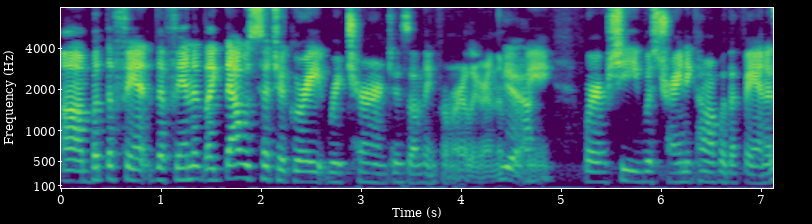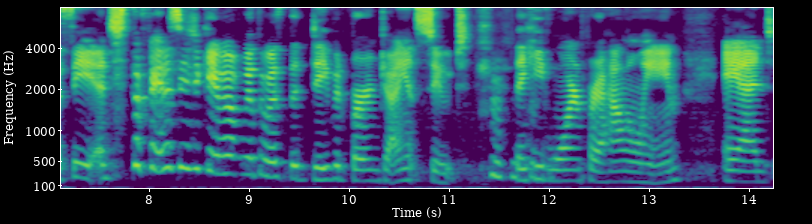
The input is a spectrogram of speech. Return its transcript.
Um, but the fan, the fan, like that was such a great return to something from earlier in the Yeah. movie, where she was trying to come up with a fantasy, and the fantasy she came up with was the David Byrne giant suit that he'd worn for a Halloween. And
